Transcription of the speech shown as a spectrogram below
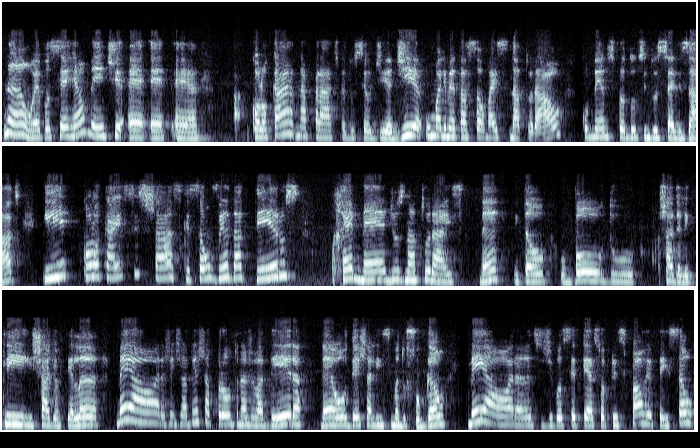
Não, é você realmente é, é, é, colocar na prática do seu dia a dia uma alimentação mais natural, com menos produtos industrializados e colocar esses chás que são verdadeiros remédios naturais, né? Então, o boldo, chá de alecrim, chá de hortelã, meia hora, a gente já deixa pronto na geladeira, né? Ou deixa ali em cima do fogão, meia hora antes de você ter a sua principal refeição,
